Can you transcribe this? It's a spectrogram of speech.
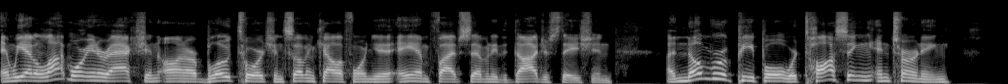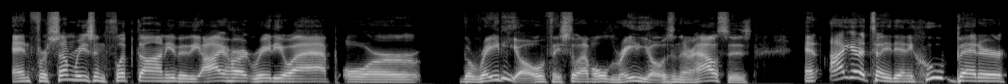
and we had a lot more interaction on our blowtorch in Southern California, AM 570, the Dodger station. A number of people were tossing and turning and for some reason flipped on either the iHeart radio app or the radio if they still have old radios in their houses. And I got to tell you, Danny, who better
